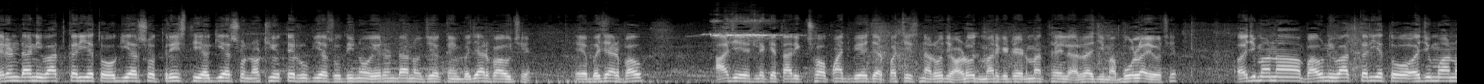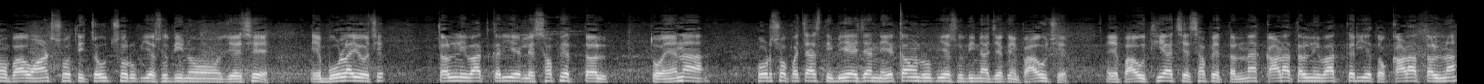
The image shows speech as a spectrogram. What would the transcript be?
એરંડાની વાત કરીએ તો અગિયારસો ત્રીસથી અગિયારસો અઠ્યોતેર રૂપિયા સુધીનો એરંડાનો જે કંઈ બજાર ભાવ છે એ બજાર ભાવ આજે એટલે કે તારીખ છ પાંચ બે હજાર પચીસના રોજ હળોદ માર્કેટેડમાં થયેલ હરાજીમાં બોલાયો છે. અજમાના ભાવની વાત કરીએ તો અજમાનો ભાવ આઠસોથી ચૌદસો રૂપિયા સુધીનો જે છે એ બોલાયો છે. તલની વાત કરીએ એટલે સફેદ તલ. તો એના સોળસો પચાસથી બે હજારને એકાવન રૂપિયા સુધીના જે કંઈ ભાવ છે, એ ભાવ થયા છે સફેદ તલના. કાળા તલની વાત કરીએ તો કાળા તલના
